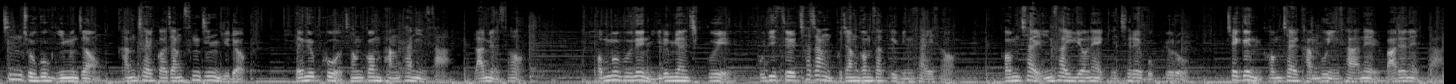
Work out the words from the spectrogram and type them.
친조국 이문정 감찰과장 승진 유력 대놓고 정권 방탄 인사 라면서 법무부는 이르면 19일 곧 있을 차장 부장검사급 인사에서 검찰 인사위원회 개최를 목표로 최근 검찰 간부 인사안을 마련했다.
